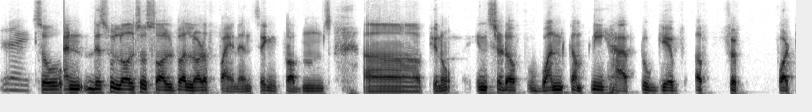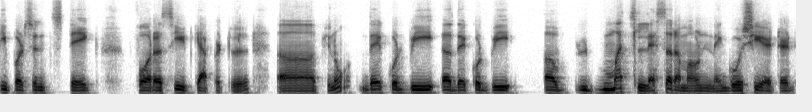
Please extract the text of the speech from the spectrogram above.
Right. So and this will also solve a lot of financing problems uh, you know instead of one company have to give a 40% stake for a seed capital uh, you know there could be there could be a much lesser amount negotiated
